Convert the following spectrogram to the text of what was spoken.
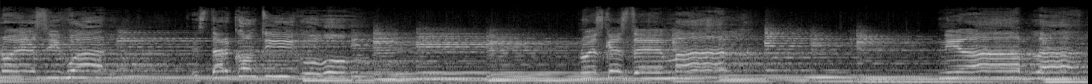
no es igual. estar contigo. No es que esté mal ni hablar,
